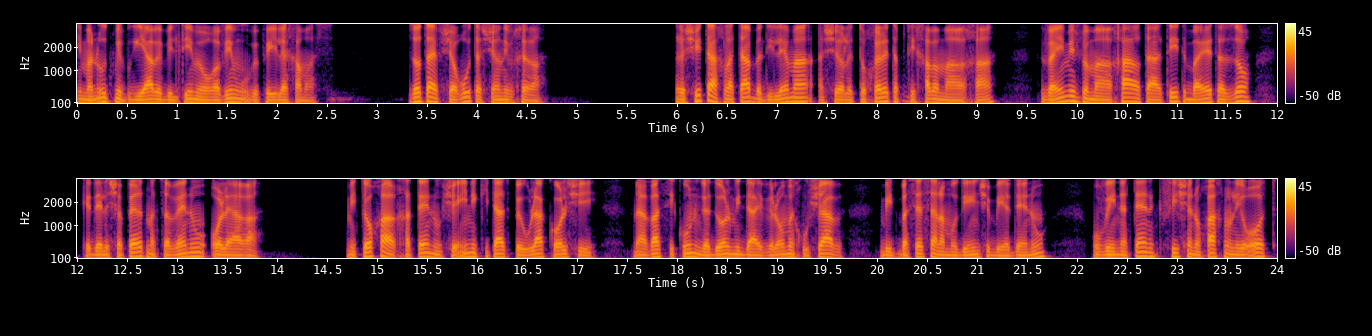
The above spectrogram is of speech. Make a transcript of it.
הימנעות מפגיעה בבלתי מעורבים ובפעילי חמאס. זאת האפשרות אשר נבחרה. ראשית ההחלטה בדילמה אשר לתוחלת הפתיחה במערכה, והאם יש במערכה הרתעתית בעת הזו כדי לשפר את מצבנו או להרע. מתוך הערכתנו שאי נקיטת פעולה כלשהי מהווה סיכון גדול מדי ולא מחושב בהתבסס על המודיעין שבידינו, ובהינתן כפי שנוכחנו לראות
